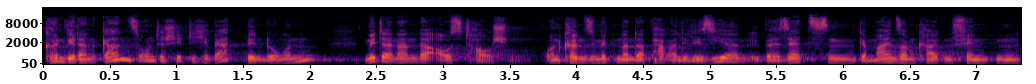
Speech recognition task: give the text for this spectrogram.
können wir dann ganz unterschiedliche Wertbindungen miteinander austauschen und können sie miteinander parallelisieren, übersetzen, Gemeinsamkeiten finden.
